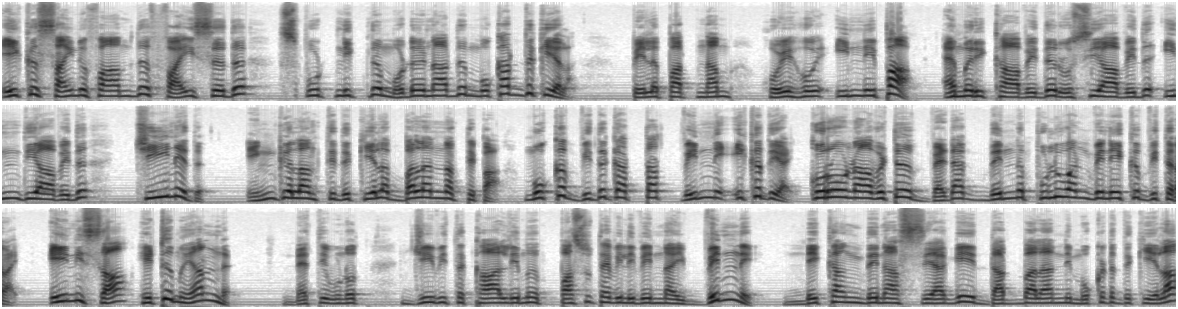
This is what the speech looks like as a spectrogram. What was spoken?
ඒක සයිනෆාම්ද ෆයිසද ස්පුට්නික්ද මොඩනාද මොකක්ද කියලා. පෙළපත් නම් හොය හොය ඉන්න එපා. ඇමරිකාවෙද රුසියාවෙද ඉන්දියාවෙද චීනෙද එංගලන්තෙද කියලා බලන්නත් එපා. මොක විදගත්තත් වෙන්න එක දෙයයි. කොරෝනාවට වැඩක් දෙන්න පුළුවන් වෙන එක විතරයි. ඒ නිසා හිටම යන්න. නැතිවුණොත් ජීවිත කාලෙම පසුතැවිලි වෙන්නයි වෙන්නේ. නිකං දෙනස්සයාගේ දත් බලන්නේ මොකටද කියලා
